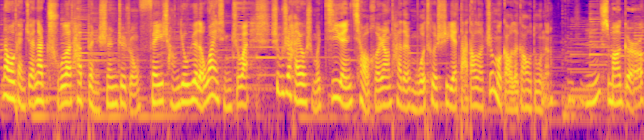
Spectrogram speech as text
那我感觉，那除了她本身这种非常优越的外形之外，是不是还有什么机缘巧合让她的模特事业达到了这么高的高度呢？嗯，smart girl.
